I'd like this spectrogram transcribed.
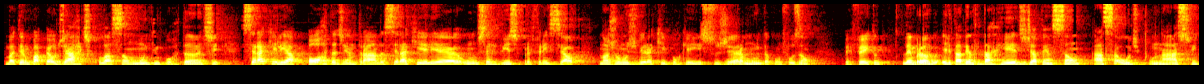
vai ter um papel de articulação muito importante. Será que ele é a porta de entrada? Será que ele é um serviço preferencial? Nós vamos ver aqui, porque isso gera muita confusão. Perfeito? Lembrando, ele está dentro da rede de atenção à saúde. O NASF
